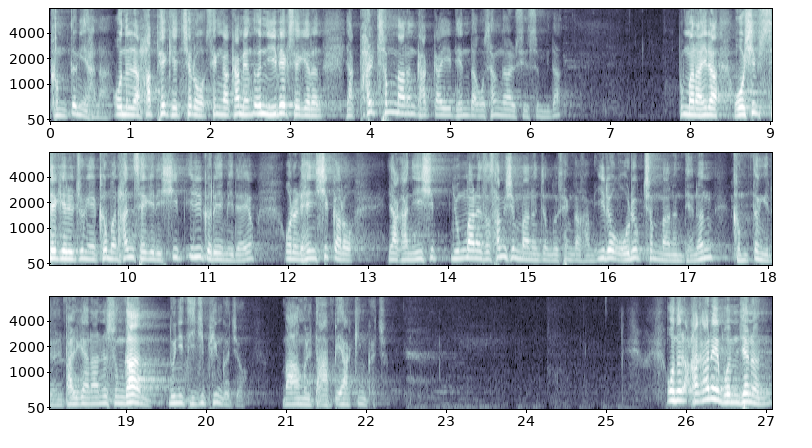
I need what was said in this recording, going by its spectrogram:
금덩이 하나 오늘날 화폐 개체로 생각하면 은 200세겔은 약 8천만 원 가까이 된다고 생각할 수 있습니다. 뿐만 아니라 50세겔 중에 금은 한 세겔이 11g이래요. 오늘 현 시가로 약 한 26만에서 30만 원 정도 생각하면 1억 5, 6천만 원 되는 금덩이를 발견하는 순간 눈이 뒤집힌 거죠. 마음을 다 빼앗긴 거죠. 오늘 아간의 범죄는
